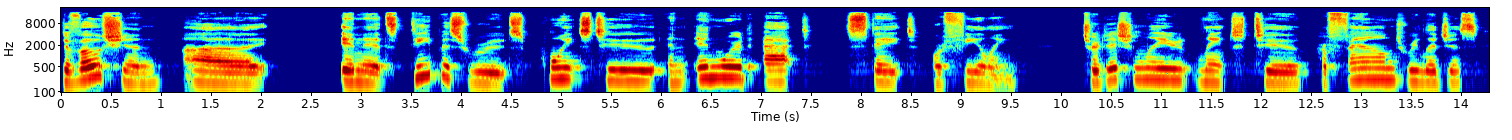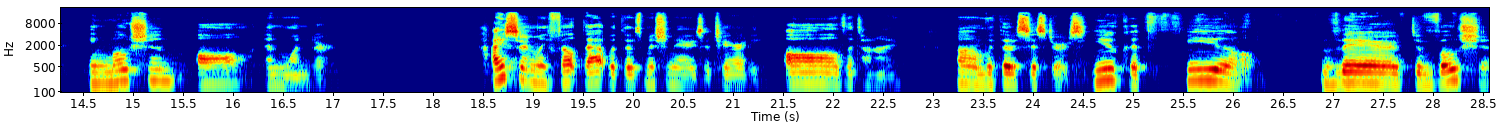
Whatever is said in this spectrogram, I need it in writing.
Devotion, uh, in its deepest roots, points to an inward act, state, or feeling, traditionally linked to profound religious emotion, awe, and wonder. I certainly felt that with those missionaries at Charity all the time, um, with those sisters. You could feel their devotion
